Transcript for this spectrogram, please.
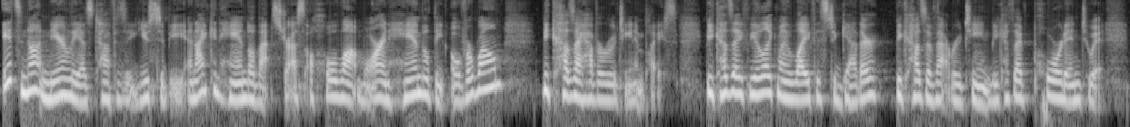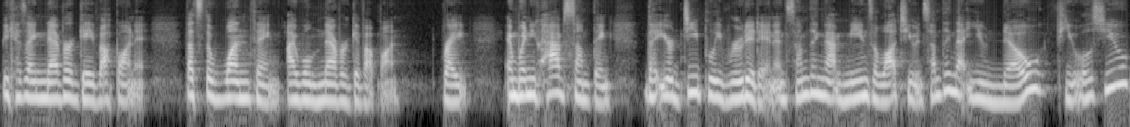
it's not nearly as tough as it used to be. And I can handle that stress a whole lot more and handle the overwhelm because I have a routine in place, because I feel like my life is together because of that routine, because I've poured into it, because I never gave up on it. That's the one thing I will never give up on, right? And when you have something that you're deeply rooted in and something that means a lot to you and something that you know fuels you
